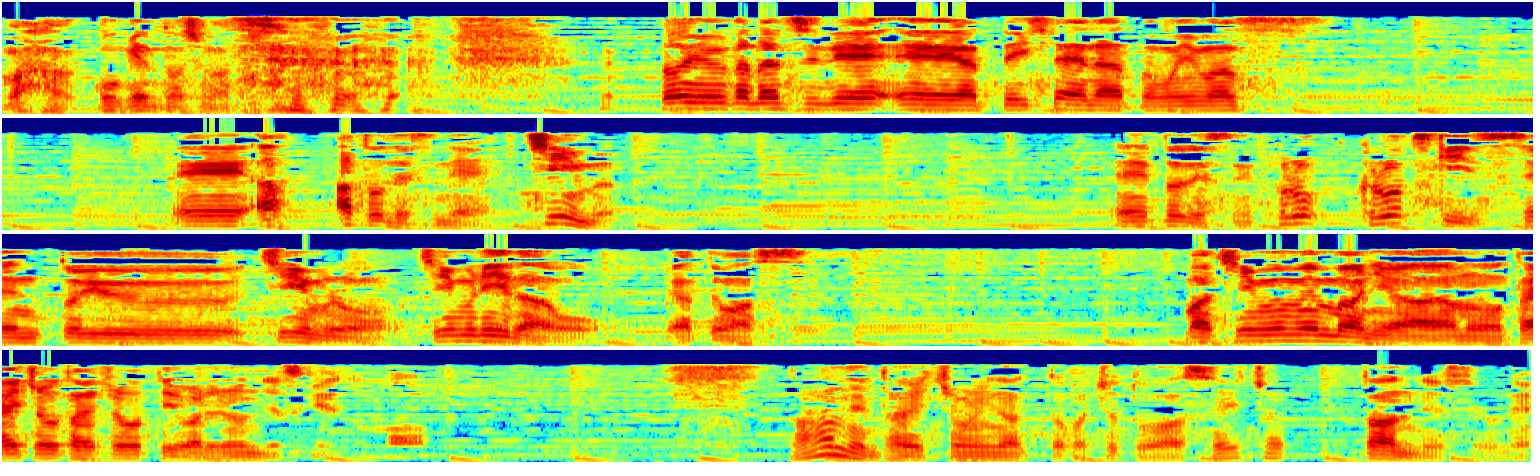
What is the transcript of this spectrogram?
まあ、ご検討します。という形で、えー、やっていきたいなと思います。えー、あ、あとですね、チーム。えっ、ー、とですね、黒、黒月一戦というチームの、チームリーダーをやってます。まあ、チームメンバーには、あの、隊長隊長って言われるんですけれども、なんで隊長になったかちょっと忘れちゃったんですよね。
